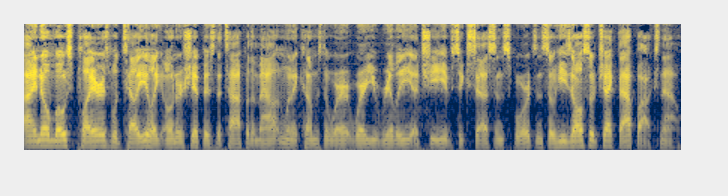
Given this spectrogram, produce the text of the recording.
I know most players would tell you like ownership is the top of the mountain when it comes to where where you really achieve success in sports, and so he's also checked that box now.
